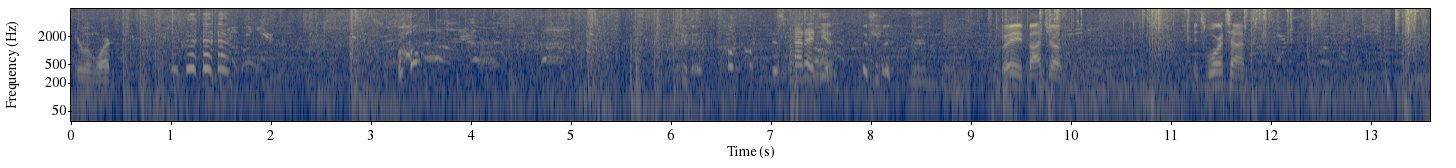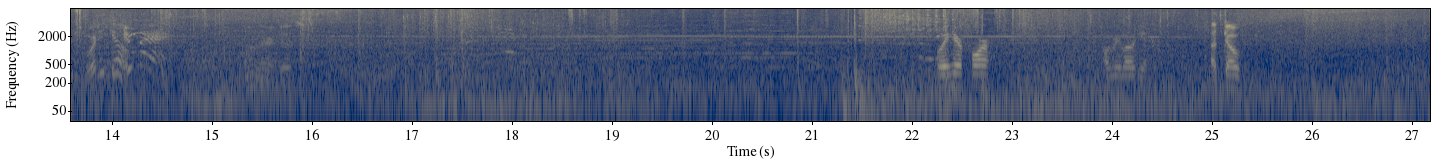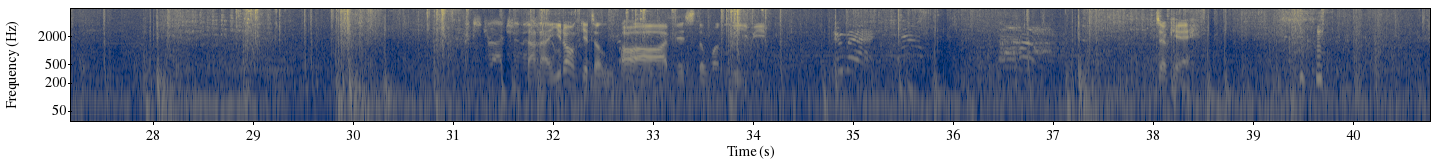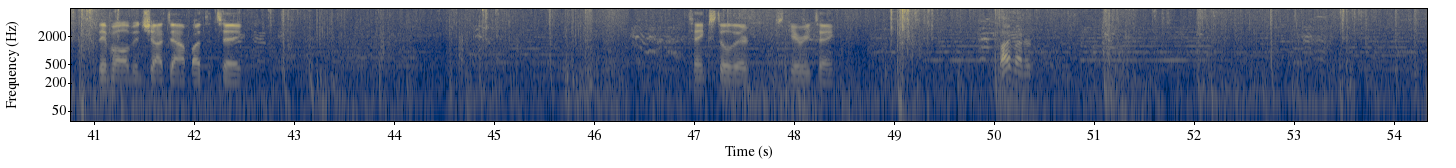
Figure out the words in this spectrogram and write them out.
Your reward. That's a bad idea. Wait, bad jump. It's wartime. Where'd he go? Oh, there it goes. What are you here for? I'll reload you. Let's go. Extraction. Nah, nah, you don't get to. Oh, I missed the one leaving. New mag. It's okay. They've all been shot down by the tank. Tank's still there. Scary tank. 500.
